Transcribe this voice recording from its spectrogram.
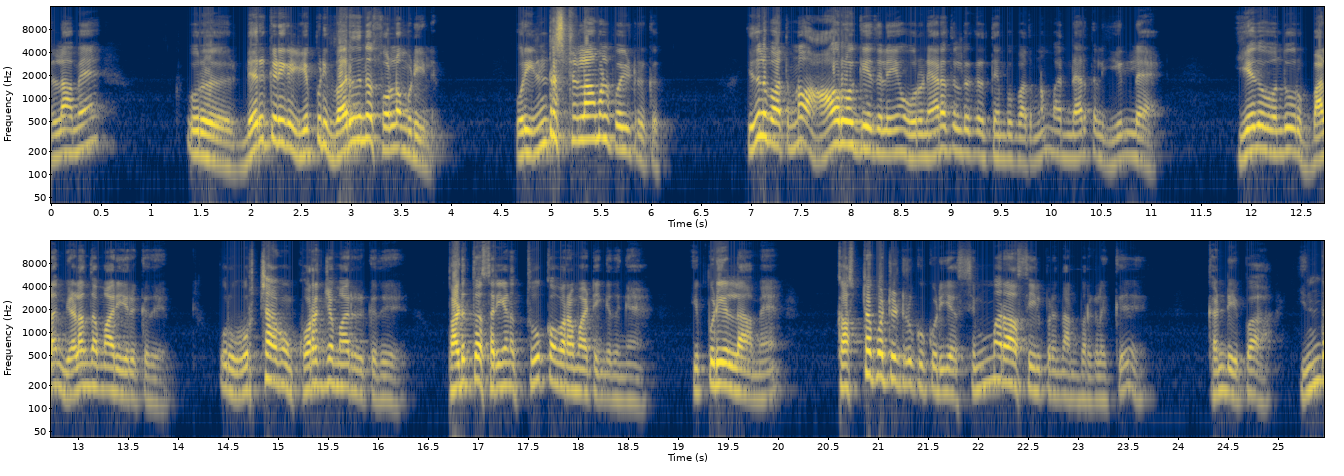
எல்லாமே ஒரு நெருக்கடிகள் எப்படி வருதுன்னு சொல்ல முடியல. ஒரு இன்ட்ரெஸ்ட் இல்லாமல் போயிட்டுருக்குது இதில் பார்த்தோம்னா ஆரோக்கியத்துலேயும் ஒரு நேரத்தில் இருக்கிற தெம்பு பார்த்தோம்னா மறு நேரத்தில் இல்லை. ஏதோ வந்து ஒரு பலம் இழந்த மாதிரி இருக்குது. ஒரு உற்சாகம் குறைஞ்ச மாதிரி இருக்குது. படுத்த சரியான தூக்கம் வர மாட்டேங்குதுங்க. இப்படி இல்லாமல் கஷ்டப்பட்டுட்டு இருக்கக்கூடிய சிம்ம ராசியில் பிறந்த அன்பர்களுக்கு கண்டிப்பாக இந்த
